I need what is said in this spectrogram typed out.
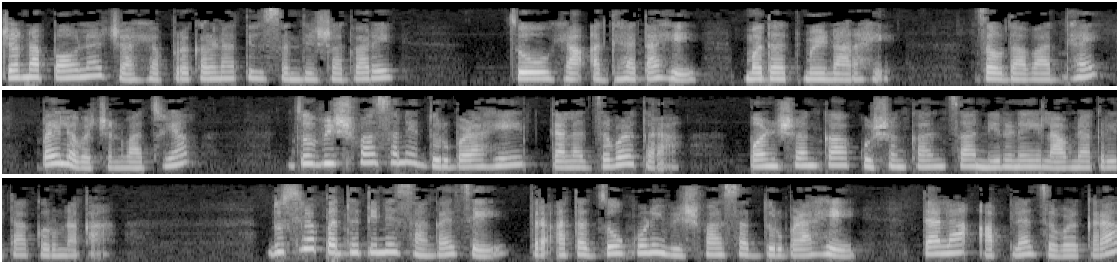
ज्यांना पावलाच्या ह्या प्रकरणातील संदेशाद्वारे जो ह्या अध्यायात आहे मदत मिळणार आहे. चौदावा अध्याय पहिलं वचन वाचूया. जो विश्वासाने दुर्बळ आहे त्याला जवळ करा पण शंका कुशंकांचा निर्णय लावण्याकरिता करू नका. दुसऱ्या पद्धतीने सांगायचे तर आता जो कोणी विश्वासात दुर्बळ आहे त्याला आपल्या जवळ करा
